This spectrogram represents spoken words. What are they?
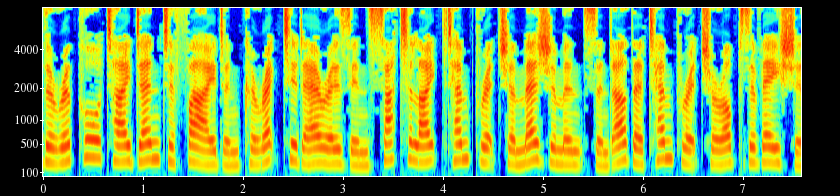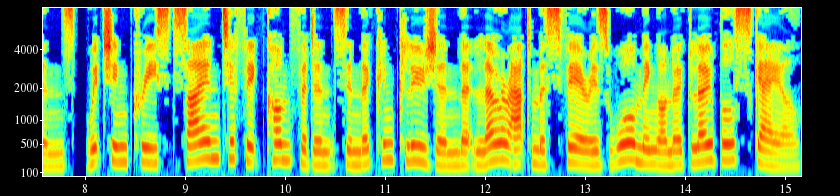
The report identified and corrected errors in satellite temperature measurements and other temperature observations, which increased scientific confidence in the conclusion that lower atmosphere is warming on a global scale.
